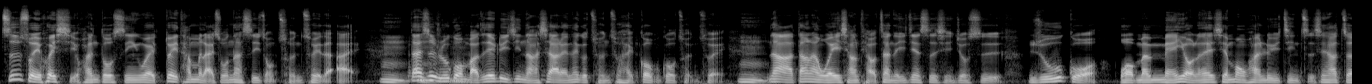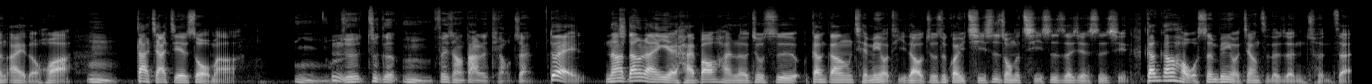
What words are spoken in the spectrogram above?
之所以会喜欢，都是因为对他们来说那是一种纯粹的爱。嗯，但是如果我们把这些滤镜拿下来，那个纯粹还够不够纯粹？嗯，那当然，我也想挑战的一件事情就是，如果我们没有了那些梦幻滤镜，只剩下真爱的话，嗯。大家接受吗？嗯，我觉得这个嗯，嗯非常大的挑战。对，那当然也还包含了，就是刚刚前面有提到，就是关于歧视中的歧视这件事情。刚刚好，我身边有这样子的人存在。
